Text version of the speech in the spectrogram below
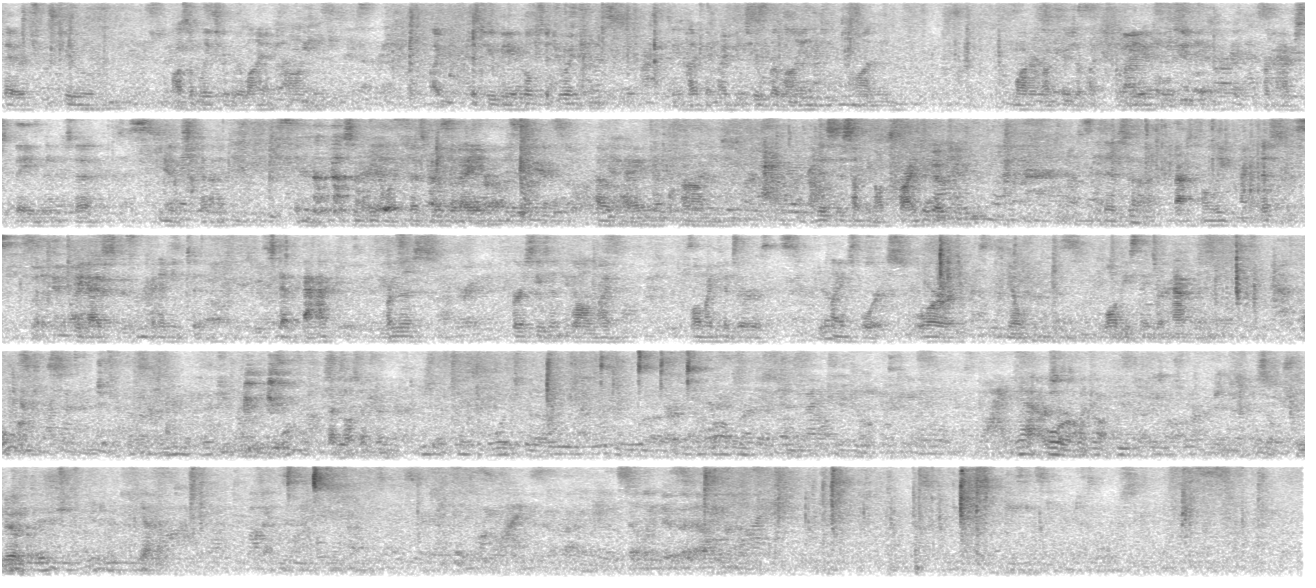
they're too possibly too reliant on like the two vehicle situations. Seems like they might be too reliant on modern luxuries of like two vehicles. Perhaps they need to you know kind of in a scenario like this maybe okay um, this is something I'll try to go to. This uh, basketball league practice. You guys are gonna need to step back from this for a season while my while my kids are playing sports or you know while these things are happening. That's also true. Yeah, or. Yeah.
